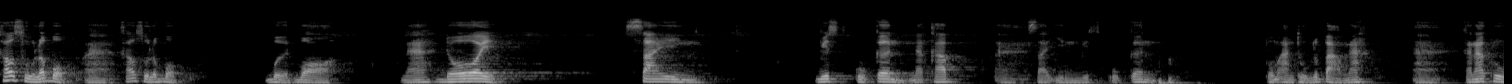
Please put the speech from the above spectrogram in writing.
เข้าสู่ระบบอ่าเข้าสู่ระบบเบิร์ดวอลนะโดย sign with Google นะครับอ่า sign in with Google ผมอ่านถูกหรือเปล่านะอ่าคณะครู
